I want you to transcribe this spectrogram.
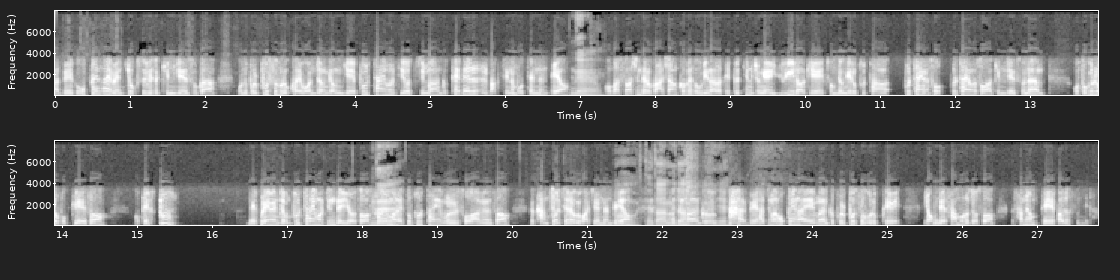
아, 네, 그 호펜하임 왼쪽 수비수 김진수가 오늘 볼프스부르크와의 원정 경기에 풀타임을 뛰었지만 그 패배를 막지는 못했는데요. 네. 어, 말씀하신 대로 그 아시안컵에서 우리나라 대표팀 중에 유일하게 전 경기를 풀타, 풀타임 소, 풀타임을 소화한 김진수는 어, 독일로 복귀해서 어, 배, 네, 브레멘전 풀타임을 뛴 데 이어서 4일 만에 또 풀타임을 소화하면서 그 강철 체력을 과시했는데요. 어, 대단합니다. 하지만 그 예. 네, 하지만 호펜하임은 그 볼프스부르크에 0대 3으로 져서 3연패에 빠졌습니다.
